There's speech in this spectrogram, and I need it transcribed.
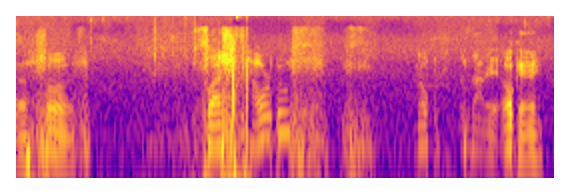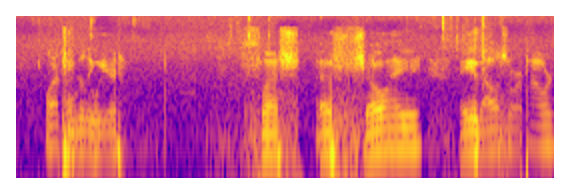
Uh, five. Slash power boost? Nope, that's not it. Okay. Well, that's really weird. Slash F show A. A Velosaur power.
